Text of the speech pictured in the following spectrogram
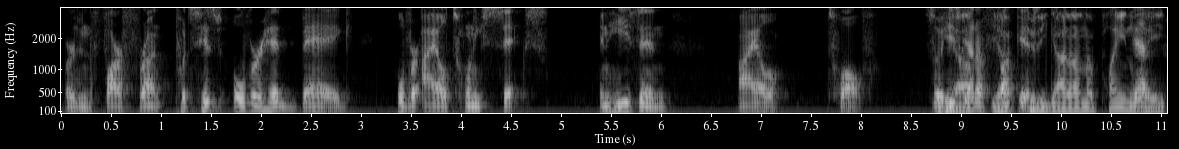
or in the far front puts his overhead bag over aisle 26 and he's in aisle 12. So he's got a fucking Because he got on the plane Yeah. late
